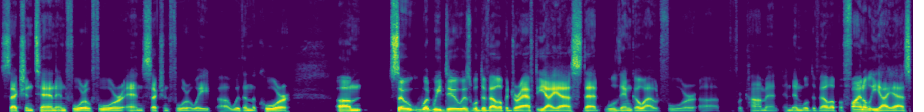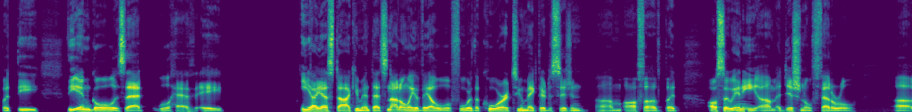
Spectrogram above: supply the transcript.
Section 10 and 404 and Section 408 uh, within the Corps. Um, so what we do is we'll develop a draft EIS that will then go out for uh, for comment, and then we'll develop a final EIS. But the the end goal is that we'll have a EIS document that's not only available for the Corps to make their decision um, off of, but also any um, additional federal uh,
